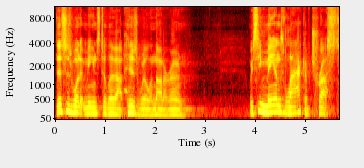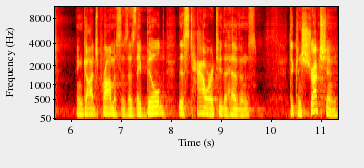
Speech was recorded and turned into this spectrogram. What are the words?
This is what it means to live out His will and not our own. We see man's lack of trust in God's promises as they build this tower to the heavens. The construction,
